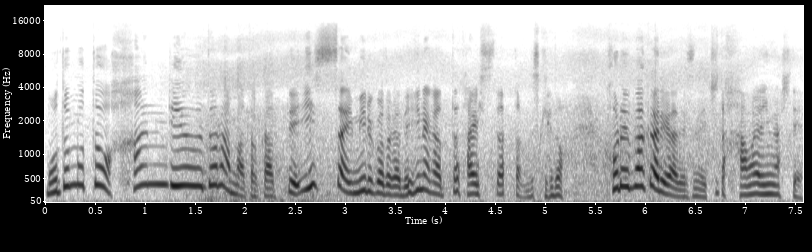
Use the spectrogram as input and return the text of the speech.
もともと韓流ドラマとかって一切見ることができなかった体質だったんですけどこればかりはですねちょっとハマりまして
